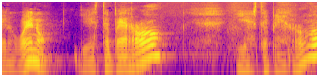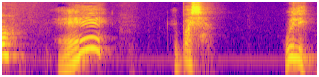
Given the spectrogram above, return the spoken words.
Pero bueno, ¿y este perro? ¿Y este perro? ¿Eh? ¿Qué pasa? Willy.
